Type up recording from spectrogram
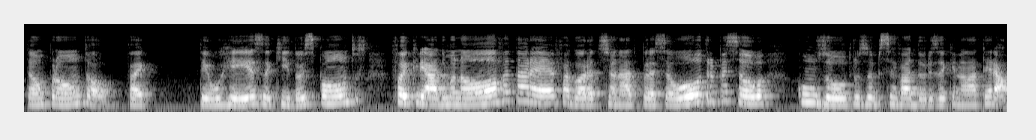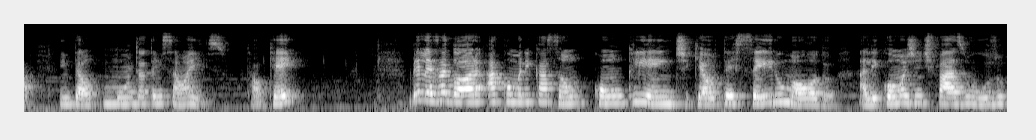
Então pronto, ó, vai ter o res aqui, dois pontos, foi criada uma nova tarefa, agora adicionado por essa outra pessoa, com os outros observadores aqui na lateral. Então, muita atenção a isso, tá ok? Beleza, agora a comunicação com o cliente, que é o terceiro modo, ali como a gente faz o uso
